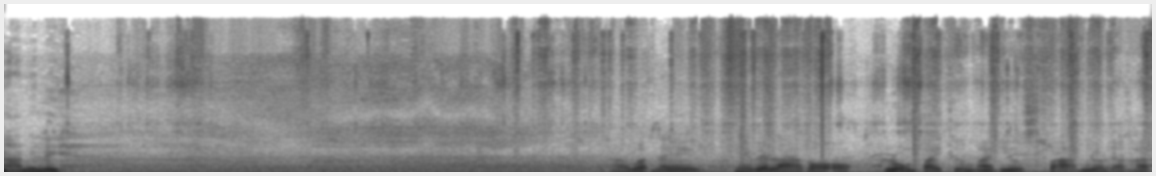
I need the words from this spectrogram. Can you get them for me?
งามไปเลย ถ้า วันไหนมีเวลาก็ออกลงไปถึงมาดิวฟาร์มนู่นแหละค่ะ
